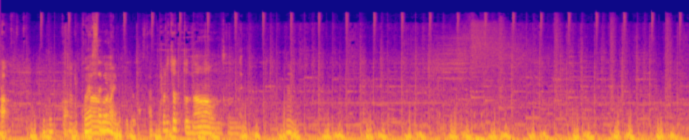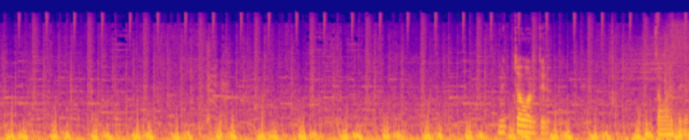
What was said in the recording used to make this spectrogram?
あ、どっかうん、小屋下に前に来てましたね。これちょっと縄を飛んで。うん。めっちゃ追われてる。めっちゃ割れてる。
